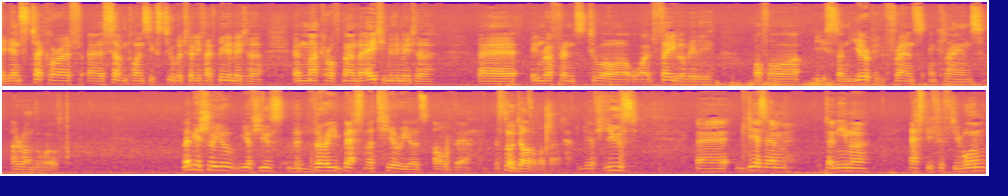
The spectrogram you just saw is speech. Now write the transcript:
against Tokarev uh, 7.62 by 25 millimeter and Makarov 9 by 80 millimeter uh, in reference to our, or in favor really, of our Eastern European friends and clients around the world. Let me assure you, we have used the very best materials out there. There's no doubt about that. We have used uh, DSM Dyneema SP51.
